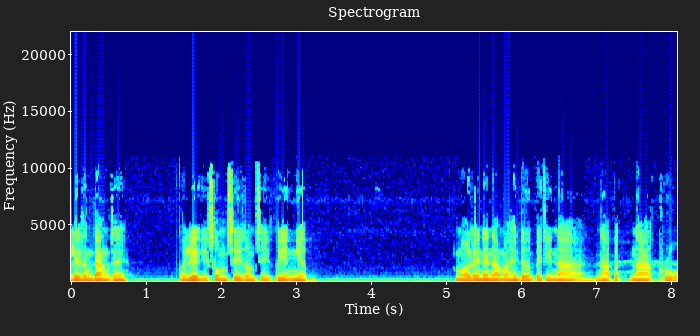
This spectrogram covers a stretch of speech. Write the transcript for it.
เรียกดังๆใช่ก็เรียกอีกสมศรีสมศรีก็ยังเงียบ หมอเลยแนะนำว่าให้เดินไปที่หน้าหน้าหน้าครัว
